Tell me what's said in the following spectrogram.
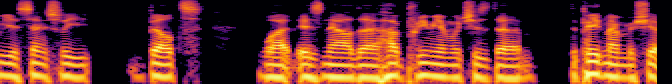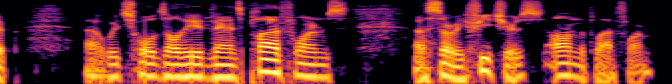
we essentially built what is now the Hub Premium, which is the the paid membership, uh, which holds all the advanced platforms, uh, sorry, features on the platform,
